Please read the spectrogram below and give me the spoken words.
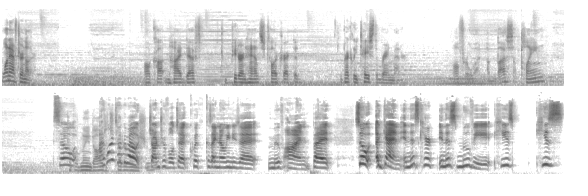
one after another. All caught in high def, computer enhanced, color corrected. You practically taste the brain matter. All for what? A bus? A plane? So Couple million dollars I want to talk about. John Travolta quick because I know we need to move on. But so again, in this character, in this movie, he's he's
